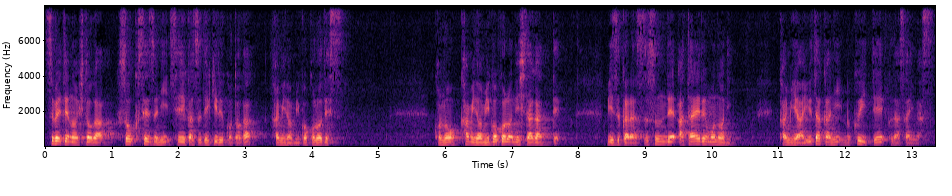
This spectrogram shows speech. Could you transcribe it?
全ての人が不足せずに生活できることが神の御心です。この神の御心に従って自ら進んで与えるものに神は豊かに報いてくださいます。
